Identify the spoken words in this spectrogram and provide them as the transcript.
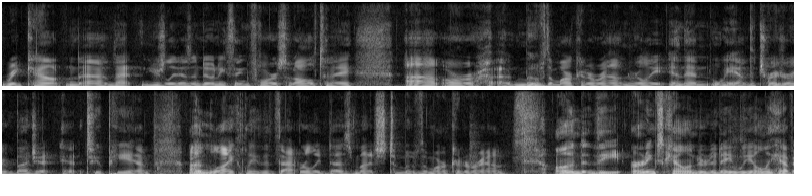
rig count. Uh, that usually doesn't do anything for us at all today, uh, or uh, move the market around really. And then we have the Treasury budget at 2 p.m. Unlikely that that really does much to move the market around. On the earnings calendar today, we only have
